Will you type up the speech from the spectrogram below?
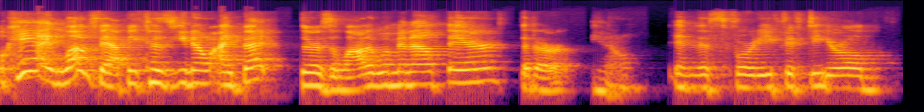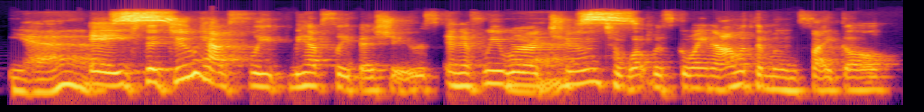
okay i love that because you know i bet there's a lot of women out there that are you know in this 40 50 year old yes. age that do have sleep we have sleep issues and if we were yes. attuned to what was going on with the moon cycle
